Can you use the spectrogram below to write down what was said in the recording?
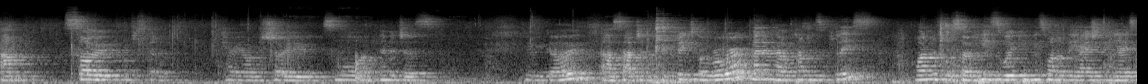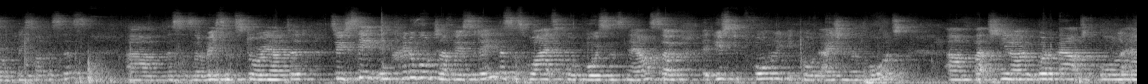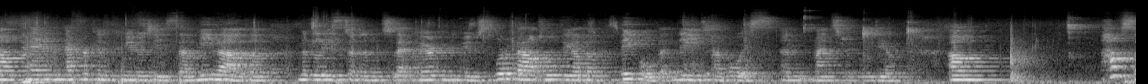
Um, so I'm just going to carry on and show you some more images. Here we go. Our Sergeant Gurpreet Arora, Manukau Counties Police. wonderful. So he's working, he's one of the Asian liaison police officers. Um, this is a recent story I did. So you see incredible diversity. This is why it's called Voices now. So it used to formerly be called Asian Report. Um, but, you know, what about all our Pan-African communities, uh, MELAA, the Middle Eastern and Latin American communities? What about all the other people that need a voice in mainstream media? Um,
